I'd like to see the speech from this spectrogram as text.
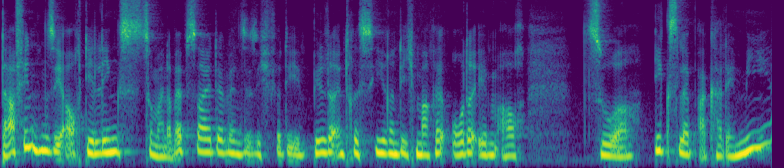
Da finden Sie auch die Links zu meiner Webseite, wenn Sie sich für die Bilder interessieren, die ich mache, oder eben auch zur XLab Akademie,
